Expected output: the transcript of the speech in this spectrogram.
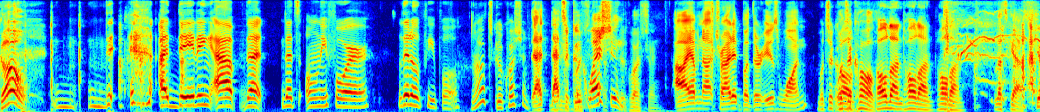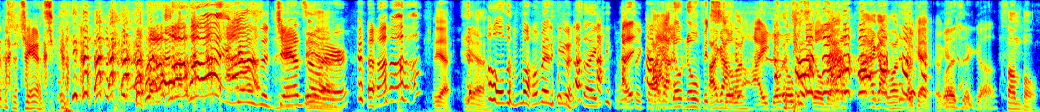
Go. d- a dating app that that's only for little people? Oh, that's a good question. That that's a good question. Good question. I have not tried it, but there is one. What's it called? What's it called? Hold on, hold on, hold on. Let's guess. Give us a chance. Give us a chance Yeah. over here. Yeah. yeah. Hold the moment he was like, I, what's it called? I don't know if it's I got still. one. I don't know if it's still there. I got one. Okay. Okay. What's it called? Fumble.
